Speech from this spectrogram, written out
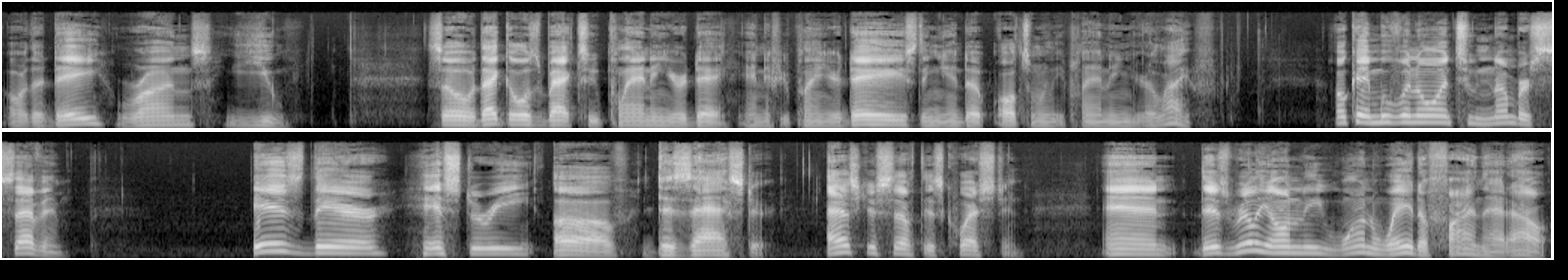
or the day runs you. So that goes back to planning your day. And if you plan your days, then you end up ultimately planning your life. Okay, moving on to number seven. Is there history of disaster? Ask yourself this question. And there's really only one way to find that out,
